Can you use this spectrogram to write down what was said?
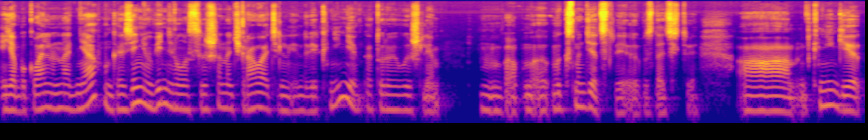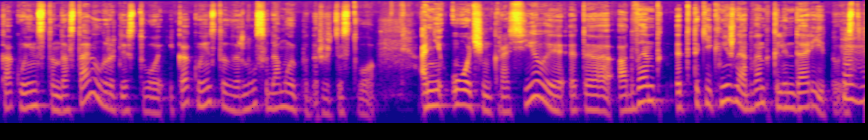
Я буквально на днях в магазине увидела совершенно очаровательные две книги, которые вышли в эксмодетстве в издательстве. А, книги «Как Уинстон доставил Рождество» и «Как Уинстон вернулся домой под Рождество». Они очень красивые. Это, адвент, это такие книжные адвент-календари. То есть, угу.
